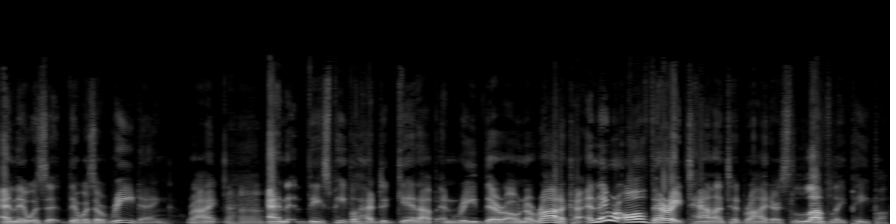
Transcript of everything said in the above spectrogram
and there was a there was a reading, right? Uh-huh. And these people had to get up and read their own erotica, and they were all very talented writers, lovely people.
